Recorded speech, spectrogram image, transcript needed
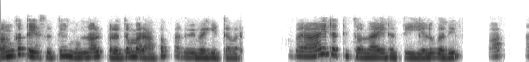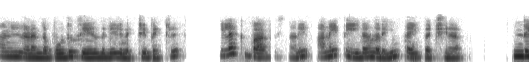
வங்கதேசத்தில் முன்னாள் பிரதமராக பதவி வகித்தவர். இவர் ஆயிரத்தி தொள்ளாயிரத்தி எழுவதில் பாகிஸ்தானில் நடந்த பொது தேர்தலில் வெற்றி பெற்று கிழக்கு பாகிஸ்தானில் அனைத்து இடங்களையும் கைப்பற்றினார். இந்த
